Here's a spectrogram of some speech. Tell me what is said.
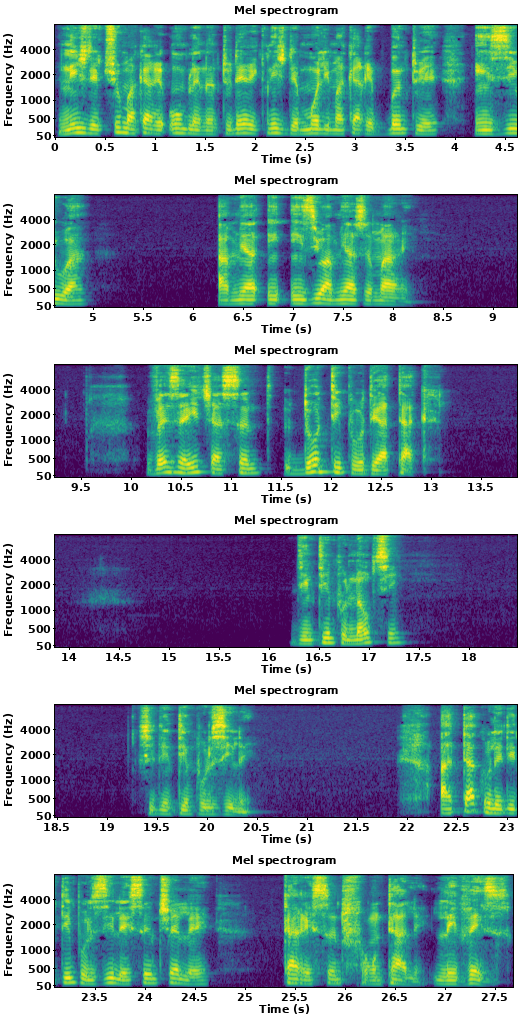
Nici de ciuma care umblă în întuneric, nici de molima care bântuie în ziua, amia, în, în ziua amiază mare. Vezi aici sunt două tipuri de atac. Din timpul nopții și din timpul zilei. Atacurile din timpul zilei sunt cele care sunt frontale, le vezi.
